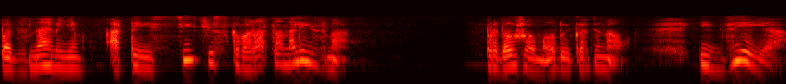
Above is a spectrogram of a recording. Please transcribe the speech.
под знаменем атеистического рационализма, продолжал молодой кардинал. Идея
